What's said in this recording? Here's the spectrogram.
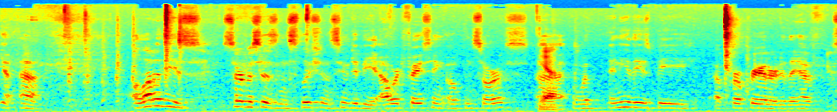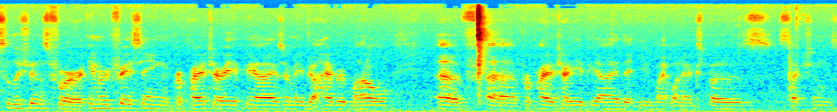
Yeah, uh, a lot of these services and solutions seem to be outward-facing open source. Yeah. Uh, Would any of these be appropriate, or do they have solutions for inward-facing proprietary APIs, or maybe a hybrid model of uh, proprietary API that you might want to expose sections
